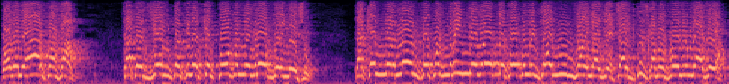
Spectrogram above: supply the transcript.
Po edhe një herë po tham, që ato djem të cilët këtë popull në Evropë dojnë me çu. Ta kenë nërmen se kur mrrijnë në Evropë me popullin tonë mu më gjojnë atje, që ai këtu çka po foli unë atje jam.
